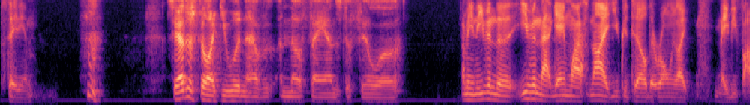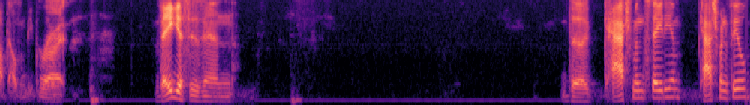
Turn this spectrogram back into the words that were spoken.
stadium. See, I just feel like you wouldn't have enough fans to fill a. I mean, even the even that game last night, you could tell there were only like maybe five thousand people. there. Right. Vegas is in the Cashman Stadium, Cashman Field.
